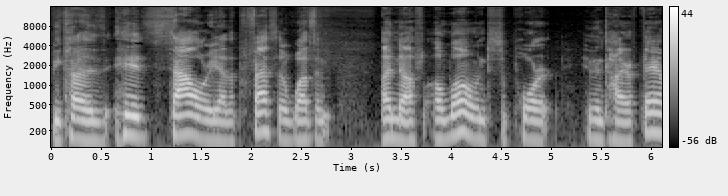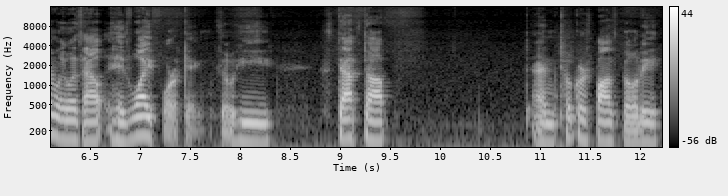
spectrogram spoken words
Because his salary as a professor wasn't enough alone to support his entire family without his wife working. So he stepped up and took responsibility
